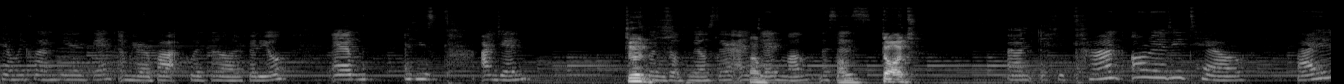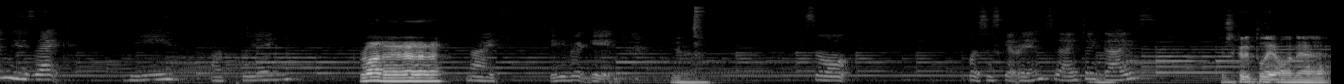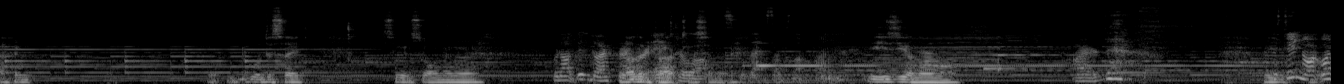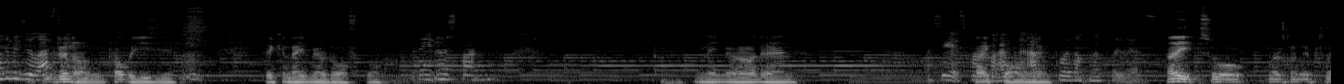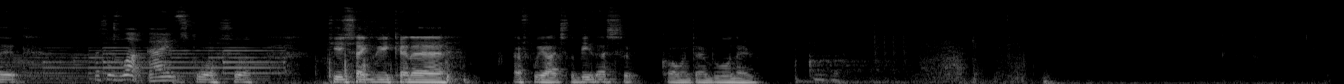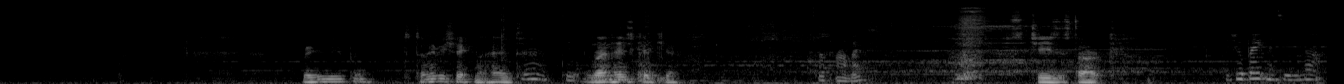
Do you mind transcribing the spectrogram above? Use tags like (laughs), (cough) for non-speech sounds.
McKinlay Clan here again, and we are back with another video. Um, if you, I'm Jen. Dude, There's something else there. I'm Um, Jen, Mum. This I'm is, done. and if you can't already tell by the music, we are playing Granny. my favorite game. Yeah. So let's just get right into it. I think, guys. We're just gonna play it on. Uh, I think we'll decide. See what's on anyway. We're not doing darker We're not or doing extra practice, locks anyway. that stuff's not fun. Easy or normal. Hard. We- (laughs) Just do not. What did we do last We're doing time? normal. Probably easy. Take a nightmare off though. The nightmare's fun. Nightmare on end. I say it's fun, High but I'm, I'm probably not going to play this. Right, so we're going to play it. This is luck, guys. Let's go. So, do you think we can, uh, if we actually beat this, comment down below now. Reaping. Don't you be shaking that head. Ryan Hedge kick you. Talking rubbish. Jeez, it's dark. Is your brightness even up?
